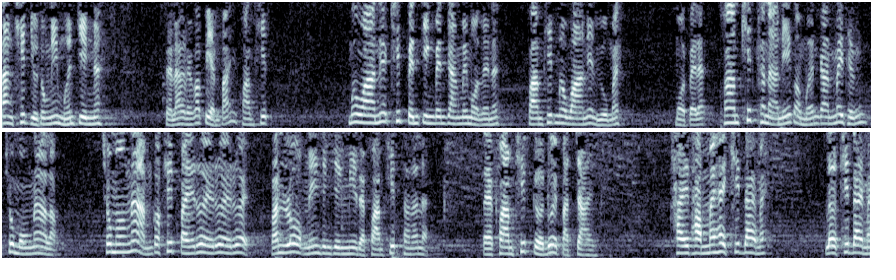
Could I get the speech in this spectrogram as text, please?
นั่งคิดอยู่ตรงนี้เหมือนจริงนะเสร็จแล้วเดี๋ยวก็เปลี่ยนไปความคิด เมื่อวานเนี่ยคิดเป็นจริงเป็นจังไปหมดเลยนะความคิดเมื่อวานเนี่ยอยู่ไหมหมดไปแล้ว ความคิดขณะนี้ก็เหมือนกันไม่ถึงชั่วโมงหน้าหรอกชั่วโมงหน้ามันก็คิดไปเรื่อยเรื่อยเรื่อยวันโลกนี้จริง ๆ มีแต่ความคิดเท่านั้นแหละแต่ความคิดเกิดด้วยปัจจัย ใครทำไม่ให้คิดได้ไหมเลิกคิดได้ไหม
